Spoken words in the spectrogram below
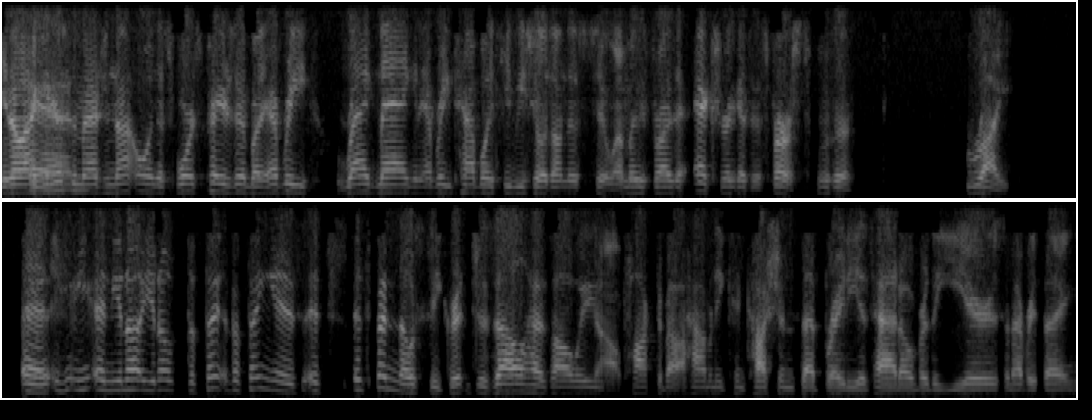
You know, I can just imagine not only the sports page there, but every rag mag and every tabloid TV show is on this too. I'm really surprised that Extra gets this first. Right. And and you know you know the thing the thing is it's it's been no secret. Gisele has always No. talked about how many concussions that Brady has had over the years and everything,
